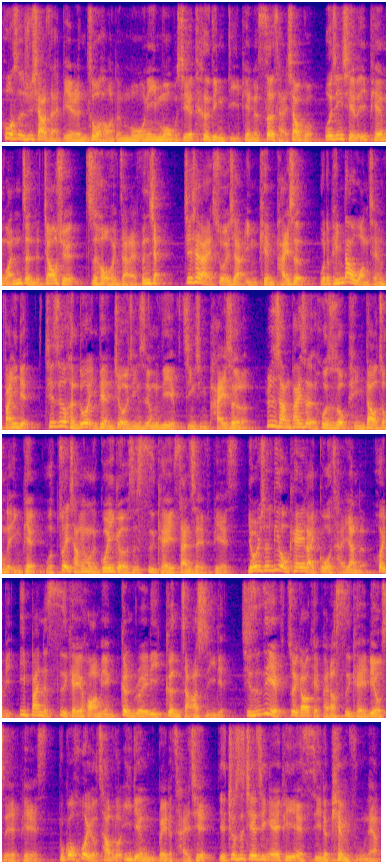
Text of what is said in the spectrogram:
或是去下载别人做好的模拟某些特定底片的色彩效果，我已经写了一篇完整的教学，之后会再来分享。接下来说一下影片拍摄，我的频道往前翻一点，其实有很多影片就已经是用 vf 进行拍摄了。日常拍摄或者说频道中的影片，我最常用的规格是四 K 三十 FPS，由于是六 K 来过采样的，会比一般的四 K 画面更锐利、更扎实一点。其实 ZF 最高可以拍到四 K 六十 FPS，不过会有差不多一点五倍的裁切，也就是接近 APS-C 的片幅那样。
